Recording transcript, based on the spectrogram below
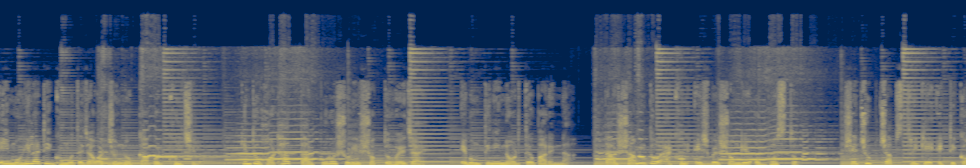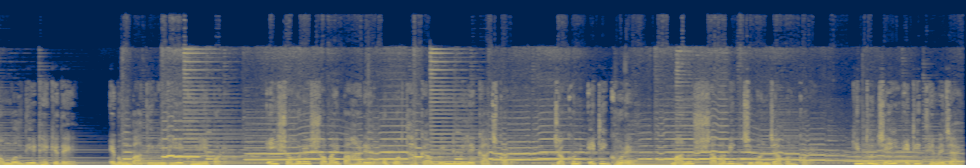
এই মহিলাটি ঘুমোতে যাওয়ার জন্য কাপড় খুলছিল। কিন্তু হঠাৎ তার পুরো শরীর শক্ত হয়ে যায় এবং তিনি নড়তেও পারেন না। তার স্বামী তো এখন এসবের সঙ্গে অভ্যস্ত। সে চুপচাপ স্ত্রীকে একটি কম্বল দিয়ে ঢেকে দেয় এবং বাতি নিভিয়ে ঘুমিয়ে পড়ে। এই শহরের সবাই পাহাড়ের ওপর থাকা উইন্ডমিলে কাজ করে। যখন এটি ঘোরে, মানুষ স্বাভাবিক জীবন যাপন করে। কিন্তু যেই এটি থেমে যায়,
